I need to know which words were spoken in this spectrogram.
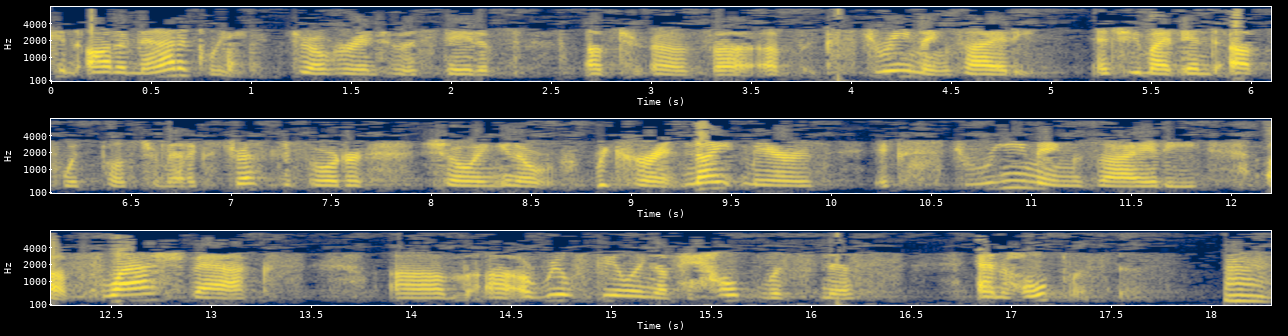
can automatically throw her into a state of of, of, uh, of extreme anxiety. And she might end up with post-traumatic stress disorder, showing, you know, recurrent nightmares, extreme anxiety, uh, flashbacks, um, a real feeling of helplessness and hopelessness. Mm.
